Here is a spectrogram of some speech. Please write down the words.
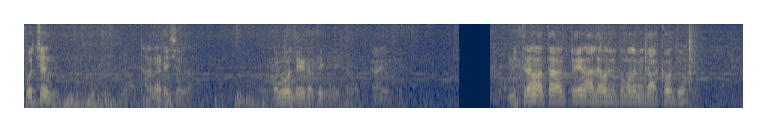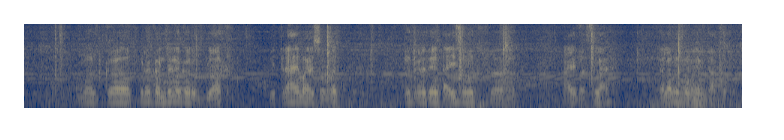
पोचेन. ठाणा स्टेशनला बघू लेट होते की काय होते. मित्रांनो आता ट्रेन आल्यावरती तुम्हाला मी दाखवतो. मग पुढे कंटिन्यू करू ब्लॉग मित्र आहे माझ्यासोबत. तो तिकडे ते ताईसोबत आहे बसला आहे. त्याला पण तुम्हाला मी दाखवतो.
